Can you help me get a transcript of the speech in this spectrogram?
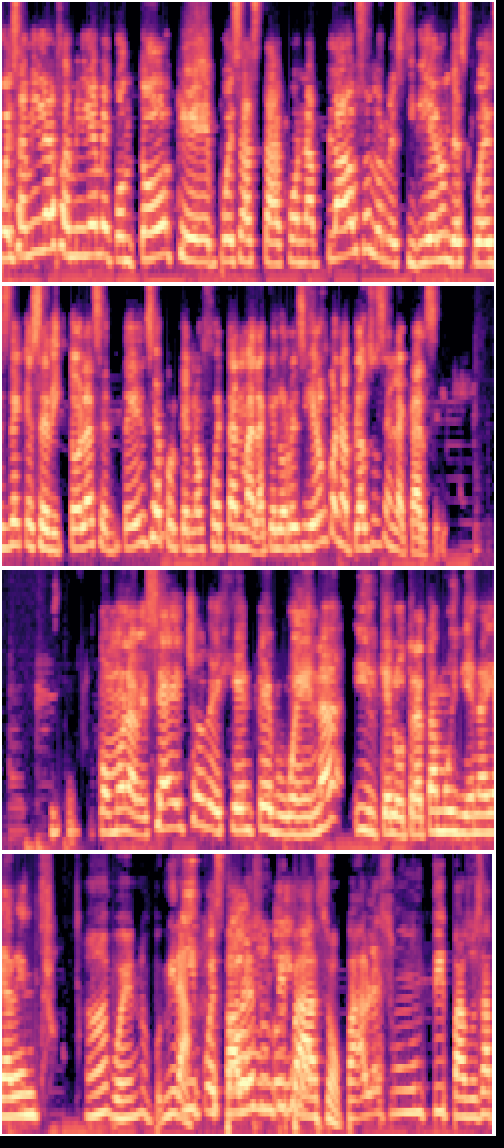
pues a mí la familia me contó que pues hasta con aplausos lo recibieron después de que se dictó la sentencia porque no fue tan mala, que lo recibieron con aplausos en la cárcel. ¿Cómo la ves? Se ha hecho de gente buena y que lo trata muy bien ahí adentro. Ah, bueno, pues mira, y pues Pablo el es un dijo, tipazo, Pablo es un tipazo, es a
